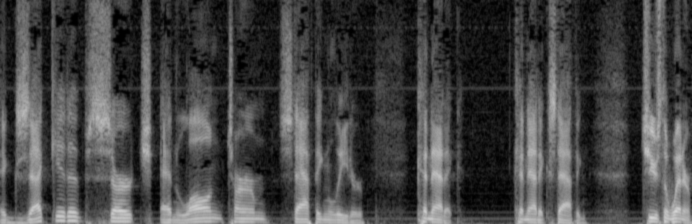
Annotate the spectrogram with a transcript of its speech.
Executive search and long term staffing leader. Kinetic. Kinetic Staffing. Choose the winner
